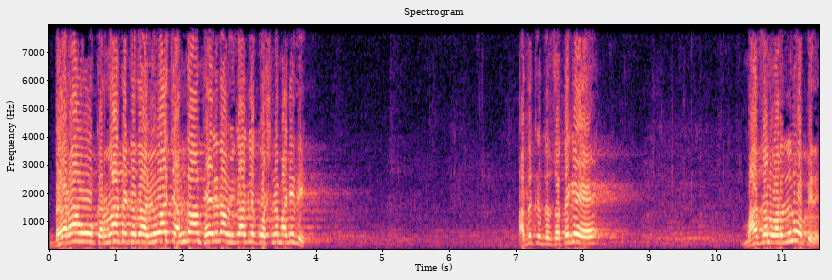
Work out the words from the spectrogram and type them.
ಬೆಳಗಾವು ಕರ್ನಾಟಕದ ಅವಿಭಾಜ್ಯ ಅಂಗ ಅಂತ ಹೇಳಿ ನಾವು ಈಗಾಗಲೇ ಘೋಷಣೆ ಮಾಡಿದ್ದೀವಿ. ಅದಕ್ಕದ್ರ ಜೊತೆಗೆ ಮಾಜನ್ ವರದಿನೂ ಒಪ್ಪಿದೆ.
